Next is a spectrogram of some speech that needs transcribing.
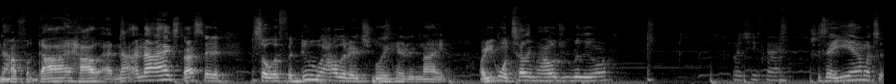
Now, if a guy holler, now, now I asked her, I said, it. so if a dude hollered at you in here tonight, are you gonna tell him how old you really are? What she say? She said, "Yeah, I'm gonna." T-.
